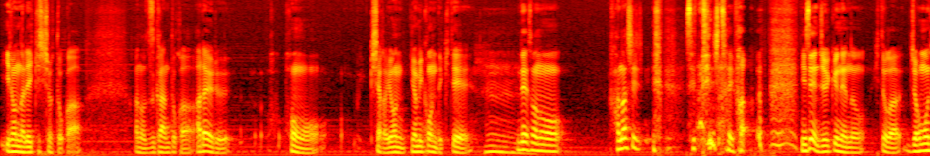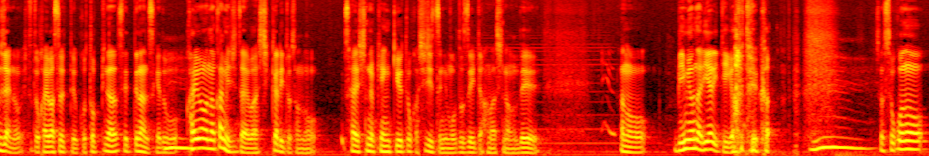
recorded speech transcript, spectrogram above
いろんな歴史書とかあの図鑑とかあらゆる本を記者が読み込んできて、でその話 設定自体は 2019年の人が縄文時代の人と会話するっていうこう突飛な設定なんですけど、うん、会話の中身自体はしっかりとその最新の研究とか史実に基づいた話なのであの微妙なリアリティがあるというか そこの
